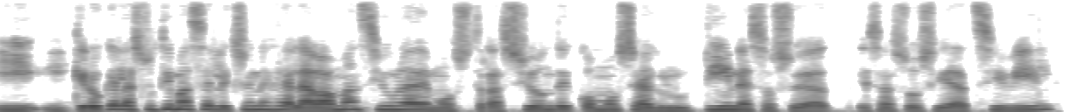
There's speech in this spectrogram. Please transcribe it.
y, y, creo que las últimas elecciones de Alabama han sido una demostración de cómo se aglutina esa sociedad, esa sociedad civil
